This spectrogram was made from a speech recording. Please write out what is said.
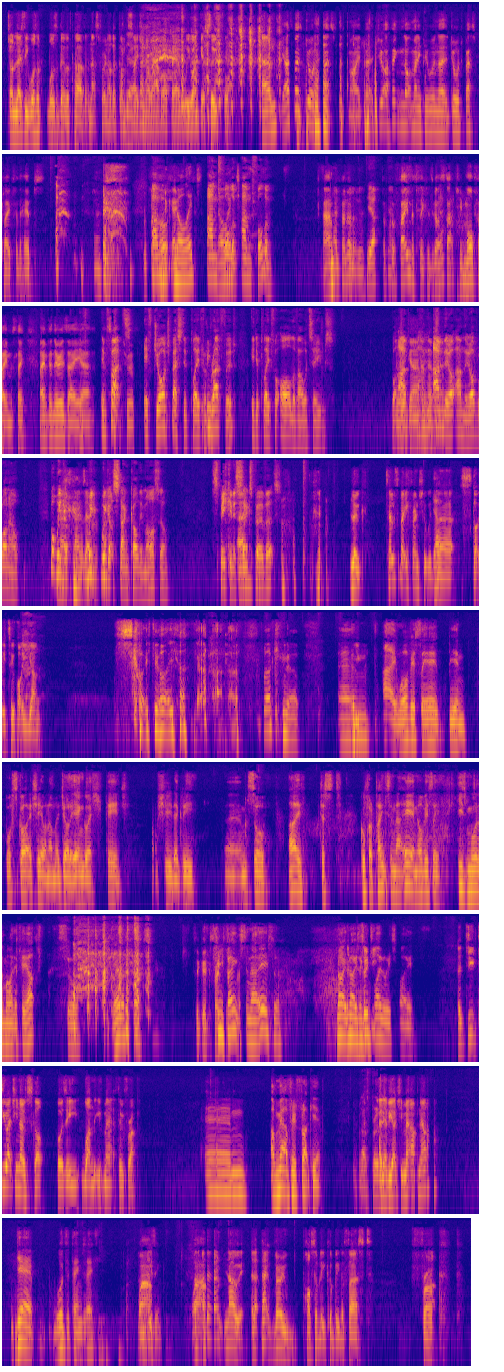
John Leslie was a was a bit of a perv, and that's for another conversation I'll have off air that we won't get sued for. Um, Yeah, I suppose George Best was my. But I think not many people know that George Best played for the Hibs. And, Oh, Okay. knowledge. and knowledge. Fulham. And Fulham. And, and Fulham, Yeah. of course, famously, because he's got a statue. More famously, I don't think there is a. Uh, In fact, of- if George Best had played for Bradford, he'd have played for all of our teams. But There I'm, go, I'm, I'm the I'm the odd one out. But we No, got, we, we got Stan Collymore, so speaking of Um, sex perverts, Luke, tell us about your friendship with Yeah. uh, Scotty Too Hotty Young. Scotty too hot. Young, fucking hell. Um, aye, well, obviously, eh, being both Scottish eh, on a majority English page, I'm sure you'd agree. Um, so, aye, just go for pints in that, eh? And obviously, he's more than willing to pay up. So, well, it's a good three friend. pints in that, eh? So, no, no, he's a So good do you- by the way, Scotty. Uh, do you, do you actually know Scott, or is he one that you've met through Fruck? Um, I've met him through Fruck here. that's brilliant. And have you actually met up now? Yeah, loads of times, eh? Wow. Amazing. I Wow. don't know. it. That, that very possibly could be the first Fruck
